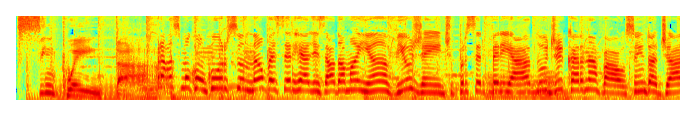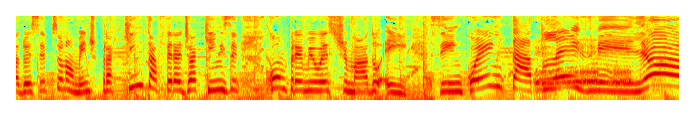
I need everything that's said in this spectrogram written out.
50. Próximo concurso não vai ser realizado amanhã, viu, gente? Por ser feriado de carnaval, sendo adiado excepcionalmente para quinta-feira, dia 15, com prêmio estimado em 53 milhões!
